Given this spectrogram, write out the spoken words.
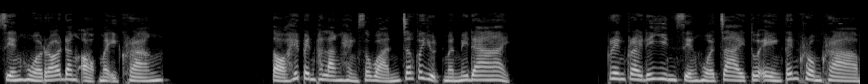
เสียงหัวเราะดังออกมาอีกครั้ง ต่อให้เป็นพลังแห่งสวรรค์เจ้าก็หยุดมันไม่ได้ เกรงไกรได้ยินเสียงหัวใจตัวเองเต้นโครมคราม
